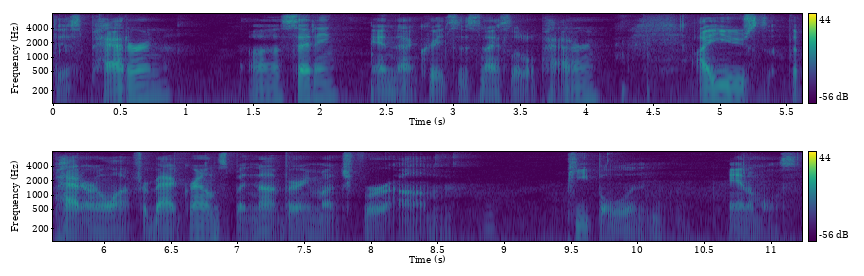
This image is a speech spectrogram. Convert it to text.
this pattern uh, setting and that creates this nice little pattern. I use the pattern a lot for backgrounds, but not very much for um, people and animals.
